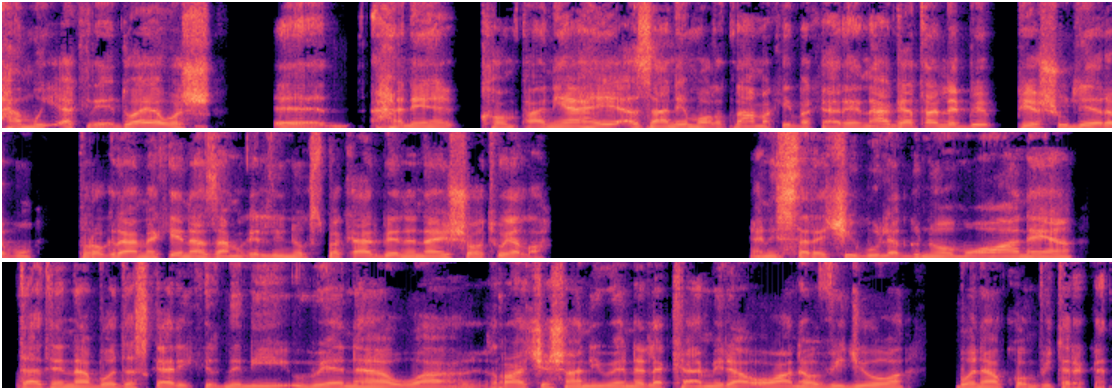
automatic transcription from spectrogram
هەمووی ئەکرێ دوایەوەش هەنێ کۆمپانیا هەیە ئەزانێ مۆڵەتنامەکەی بەکارێن ئاگاتان لە پێشوو لێرە بوو پرۆگرامێکی نازامگە لینوکس بەکار بێنە ناوی شۆتوێڵە ینی سەرەکی بوو لە گنۆم و ئەوانەیە دادێنا بۆ دەستکاریکردنی وێنە و ڕاکێشانی وێنە لە کامیرا ئەوانەوە ڤیددیوەوە بۆ ناو کۆمپیوتەرەکەن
